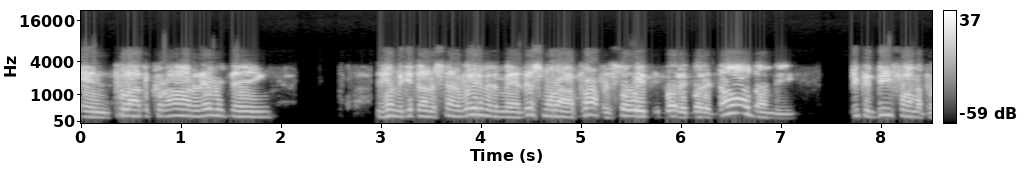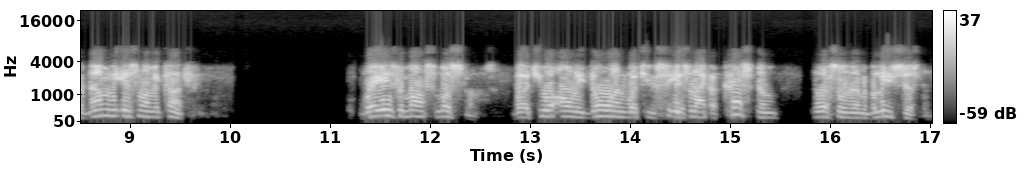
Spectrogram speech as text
and pull out the Quran and everything for him to get to understand. Wait a minute, man, this one of our prophets. So it, but it, but it dawned on me, you can be from a predominantly Islamic country, raised amongst Muslims, but you're only doing what you see. It's like a custom more so than a belief system.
